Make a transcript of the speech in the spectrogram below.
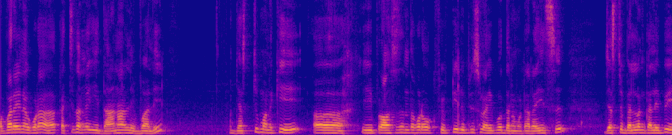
ఎవరైనా కూడా ఖచ్చితంగా ఈ దానాలను ఇవ్వాలి. జస్ట్ మనకి ఈ ప్రాసెస్ అంతా కూడా ఒక ఫిఫ్టీ రూపీస్లో అయిపోద్ది అనమాట రైస్. జస్ట్ బెల్లం కలిపి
